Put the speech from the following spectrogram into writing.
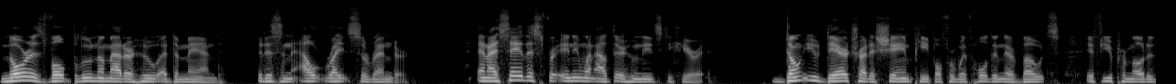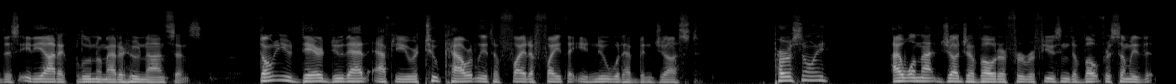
Nor is vote blue no matter who a demand. It is an outright surrender. And I say this for anyone out there who needs to hear it. Don't you dare try to shame people for withholding their votes if you promoted this idiotic blue no matter who nonsense. Don't you dare do that after you were too cowardly to fight a fight that you knew would have been just. Personally, I will not judge a voter for refusing to vote for somebody that,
